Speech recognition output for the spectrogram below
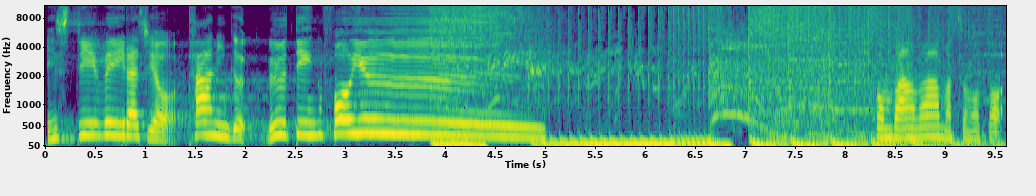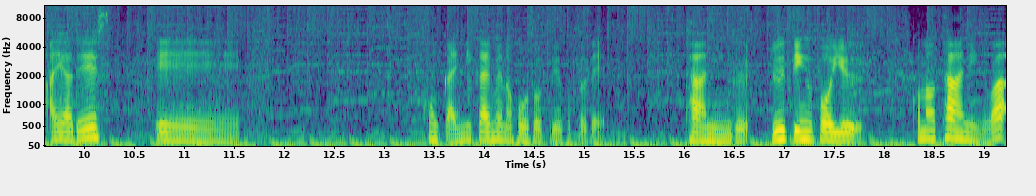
STV ラジオターニングルーティング for you! こんばんは松本彩です、えー今回2回目の放送ということでターニングルーティング for you このターニングは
